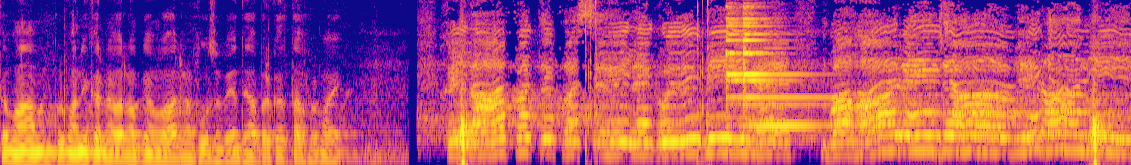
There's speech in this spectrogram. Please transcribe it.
تمام قربانی کرنے والوں کے موال نفوس میں بے انتہا برکت عطا فرمائے۔ خلافت فصل گل بھی ہے، بہار جاویدانی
